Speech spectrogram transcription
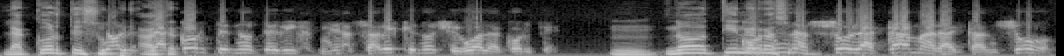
La Corte Suprema... la Corte no te dijo... Mira, ¿sabés que no llegó a la Corte? Mm, no, tiene Con razón. una sola cámara alcanzó.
